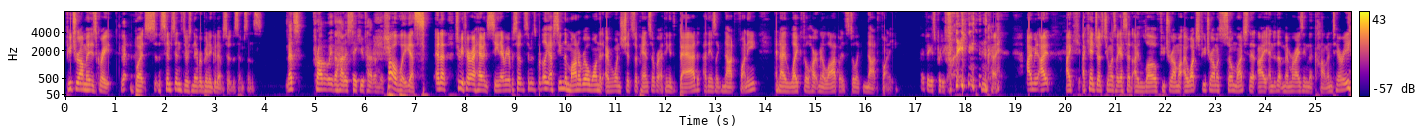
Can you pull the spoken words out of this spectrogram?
Futurama is great, but The Simpsons, there's never been a good episode of The Simpsons. That's probably the hottest take you've had on this show. Probably, yes. And uh, to be fair, I haven't seen every episode of The Simpsons, but like I've seen the monorail one that everyone shits their pants over. I think it's bad. I think it's like not funny, and I like Phil Hartman a lot, but it's still like not funny. I think it's pretty funny. Okay. I mean, I, I, I can't judge too much. Like I said, I love Futurama. I watched Futurama so much that I ended up memorizing the commentary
